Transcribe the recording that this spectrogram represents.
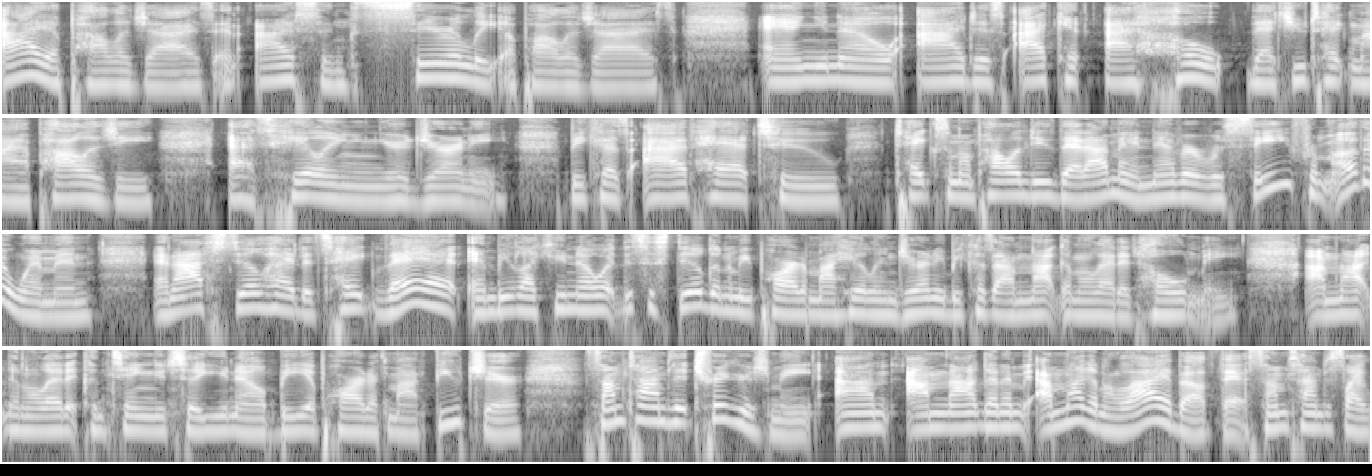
I apologize and I sincerely apologize. And you know, I just I can I hope that you take my apology as healing in your journey because I've had to take some apologies that I may never receive from other women and I've still had to take that and be like, you know what, this is still going to be part of my healing journey because I'm not going to let it hold me. I'm not going to let it continue to, you know, be a part of my future. Sometimes it triggers me. I'm I'm not going to I'm not going to lie about that. Sometimes it's like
